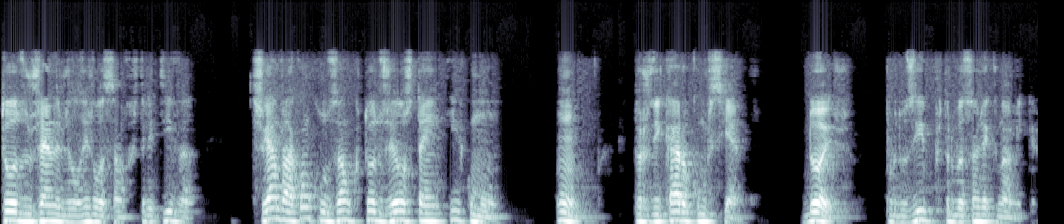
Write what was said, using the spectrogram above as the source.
todos os géneros de legislação restritiva, chegamos à conclusão que todos eles têm em comum: 1. Um, prejudicar o comerciante. 2 produzir perturbações económicas.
